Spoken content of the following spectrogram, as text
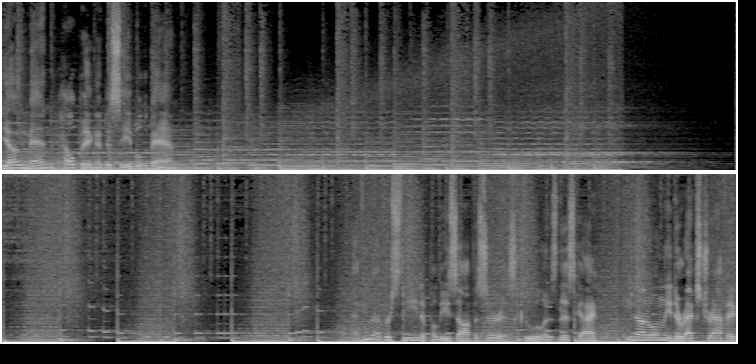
Young men helping a disabled man. Ever seen a police officer as cool as this guy? He not only directs traffic,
